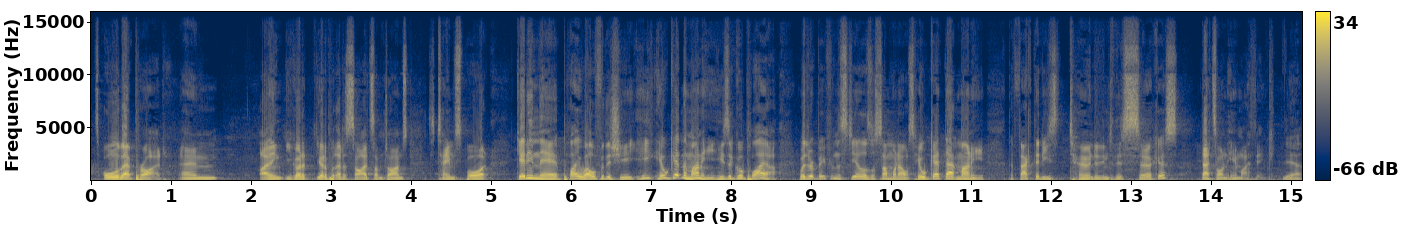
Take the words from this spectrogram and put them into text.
It's all about pride, and I think you got to you got to put that aside sometimes. It's a team sport. Get in there, play well for this year. He he'll get the money. He's a good player, whether it be from the Steelers or someone else. He'll get that money. The fact that he's turned it into this circus, that's on him. I think. yeah,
